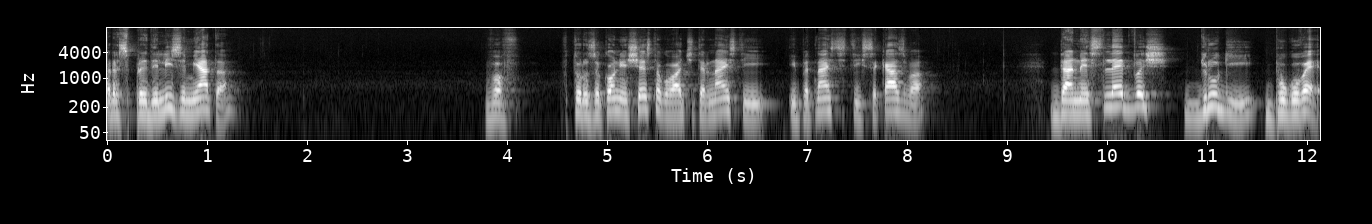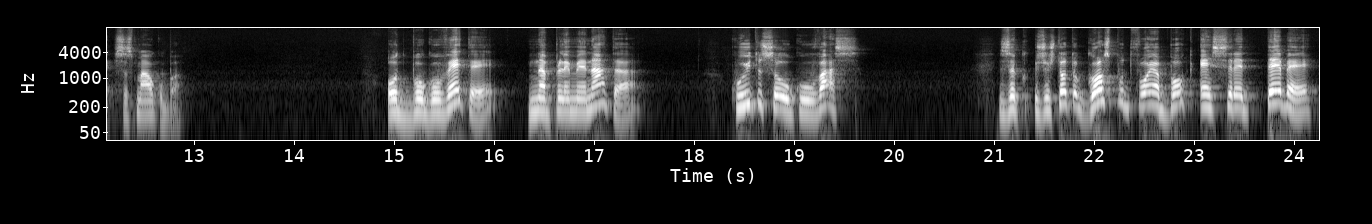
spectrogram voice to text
разпредели земята, в Второзаконие 6 глава 14 и 15 стих се казва да не следваш други богове с малко ба. От боговете на племената, които са около вас. Защото Господ твоя Бог е сред тебе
